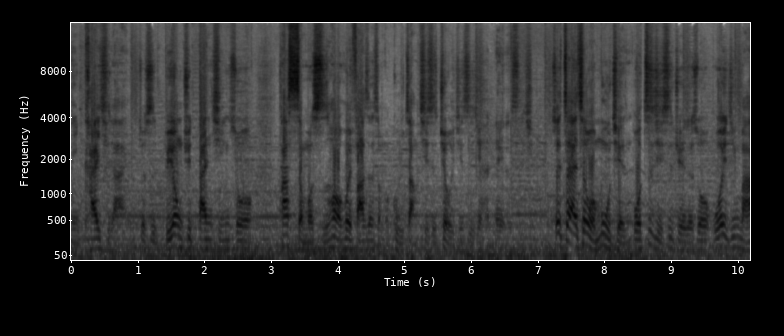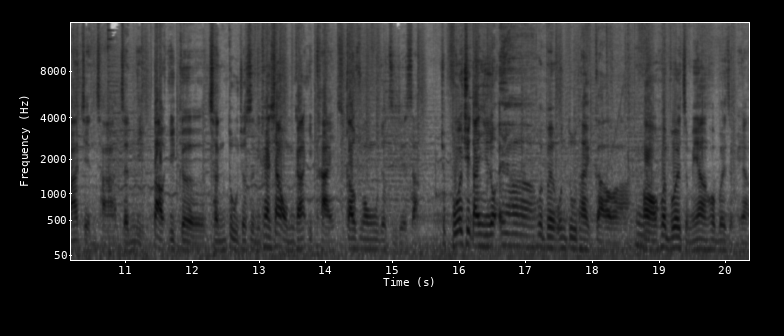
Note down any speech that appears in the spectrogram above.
你开起来，就是不用去担心说它什么时候会发生什么故障，其实就已经是一件很累的事情。所以这台车我目前我自己是觉得说，我已经把它检查整理到一个程度，就是你看，像我们刚刚一开高速公路就直接上，就不会去担心说，哎呀会不会温度太高啊？哦会不会怎么样？会不会怎么样？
